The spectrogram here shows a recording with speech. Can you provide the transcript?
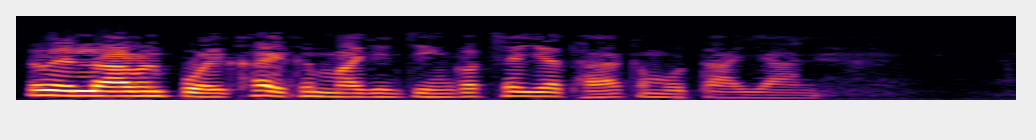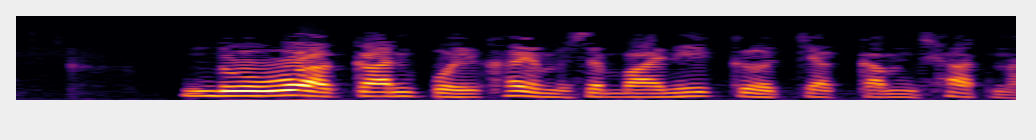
แล้วเวลามันป่วยไข้ขึ้นมาจริง ๆ ก็ใช้ยถากรรมตายาน ดูว่าการป่วยไข้ไม่สบายนี้เกิดจากกรรมชาติไหน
